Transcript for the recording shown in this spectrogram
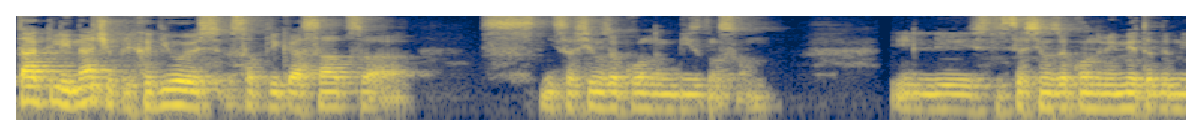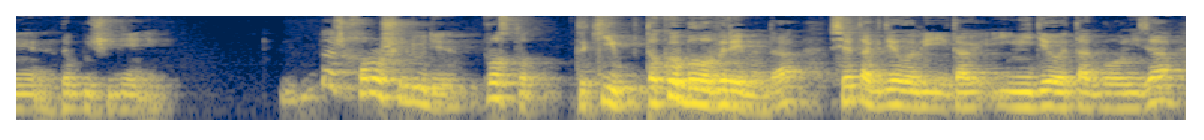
Так или иначе приходилось соприкасаться с не совсем законным бизнесом или с не совсем законными методами добычи денег. Даже хорошие люди, просто такие, такое было время, да, все так делали и, так, и не делать так было нельзя,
